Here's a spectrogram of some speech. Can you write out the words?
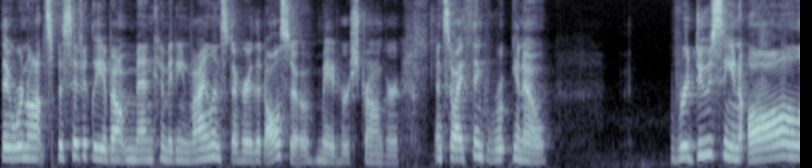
They were not specifically about men committing violence to her that also made her stronger. And so I think, you know, reducing all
